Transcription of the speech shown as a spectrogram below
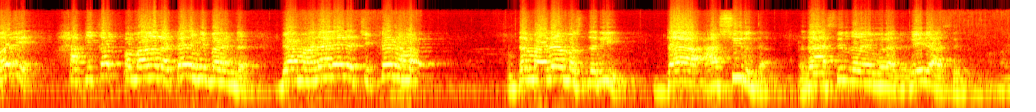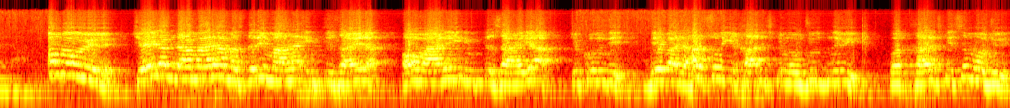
ولی حقیقت په معنا ده کنه باندې بیا معنا نه چې کنه د مانا مصدري دا عصير ده نو دا عصير ده ويمه نه غير عصير ده هم نو ویلې چې علم دا مانا مصدري مانا انتزاعي ده او معنی انتزاعیه چې کوم دي دې باندې هر څو کې خارج کې موجود نه وي په خارج کې څه موجود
